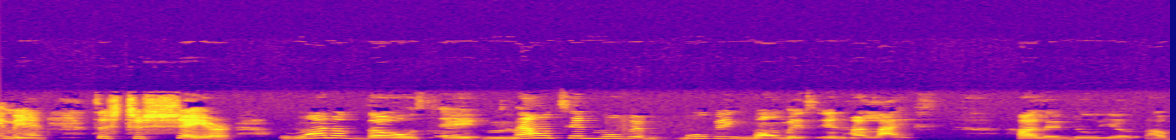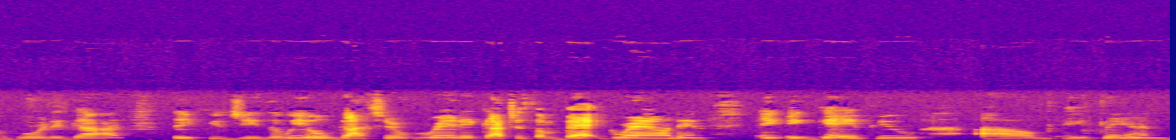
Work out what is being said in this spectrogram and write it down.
Amen. To, to share one of those a mountain moving moving moments in her life. Hallelujah. Oh, glory to God. Thank you, Jesus. We got you ready, got you some background and, and, and gave you um, amen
